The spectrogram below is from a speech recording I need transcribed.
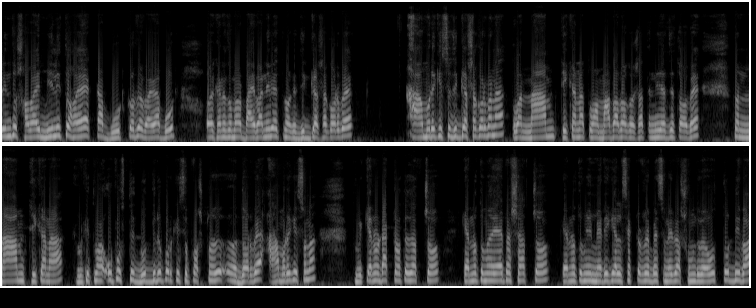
বিন্দু সবাই মিলিত হয়ে একটা বুট করবে বাইবা বুট ওইখানে তোমার বাইবা নিবে, তোমাকে জিজ্ঞাসা করবে। হ্যাঁ আমরে কিছু জিজ্ঞাসা করবে না। তোমার নাম, ঠিকানা তোমার মা বাবার সাথে নিয়ে যেতে হবে। তো নাম, ঠিকানা, এমনকি তোমার উপস্থিত বুদ্ধির উপর কিছু প্রশ্ন ধরবে, আমরে কিছু না। তুমি কেন ডাক্তার হতে যাচ্ছ? কেন তুমি পাশে যাচ্ছ কেন তুমি মেডিকেল সেক্টরে বেছে নিবা? সুন্দরভাবে উত্তর দিবা।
